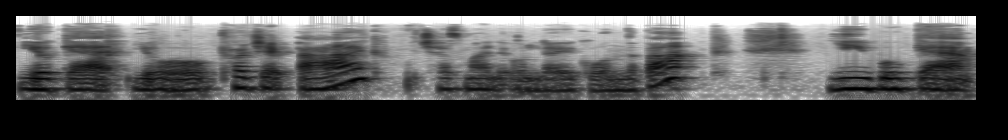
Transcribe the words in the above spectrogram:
you'll get your project bag, which has my little logo on the back. You will get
